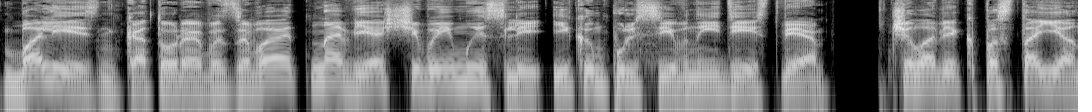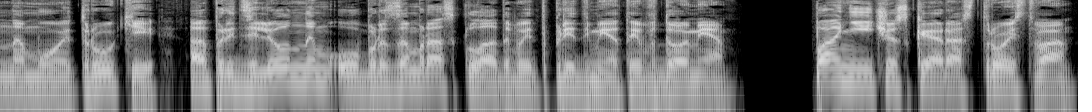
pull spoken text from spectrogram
Болезнь, которая вызывает навязчивые мысли и компульсивные действия. Человек постоянно моет руки, определенным образом раскладывает предметы в доме. Паническое расстройство.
